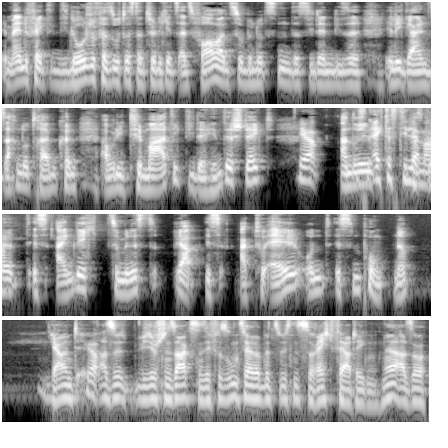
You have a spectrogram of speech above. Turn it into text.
im Endeffekt, die Loge versucht das natürlich jetzt als Vorwand zu benutzen, dass sie denn diese illegalen Sachen dort treiben können. Aber die Thematik, die dahinter steckt, ja, André, ist ein echtes Dilemma. Ist eigentlich zumindest, ja, ist aktuell und ist ein Punkt, ne? Ja, und ja. also, wie du schon sagst, sie versuchen es ja damit ein bisschen zu rechtfertigen. Ne? Also,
